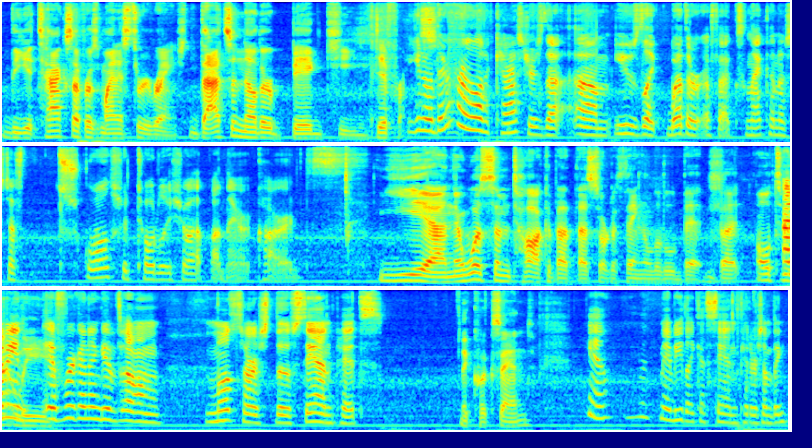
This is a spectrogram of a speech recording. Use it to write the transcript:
the attack suffers minus three range. That's another big key difference. You know, there are a lot of casters that um, use like weather effects and that kind of stuff. Squall should totally show up on their cards. yeah, and there was some talk about that sort of thing a little bit, but I ultimately, mean, if we're gonna give um, Mohsar those sand pits, the quicksand. yeah, maybe like a sand pit or something.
